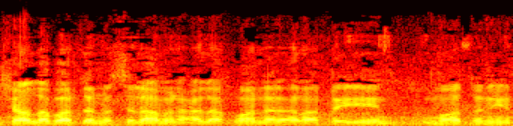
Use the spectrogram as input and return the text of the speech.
إن شاء الله بردا وسلاما على إخواننا العراقيين المواطنين.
